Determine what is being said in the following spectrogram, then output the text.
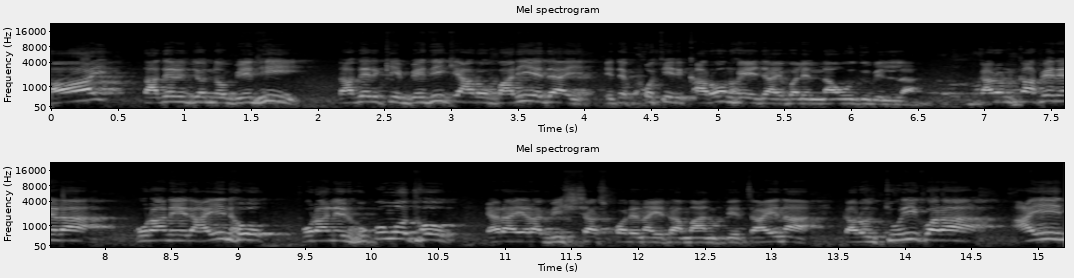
হয়, তাদের জন্য বেধি, তাদেরকে বেধিকে আরও বাড়িয়ে দেয়, এতে ক্ষতির কারণ হয়ে যায় বলেন নাউজুবিল্লা কারণ কাফেরেরা কোরআনের আইন হোক, কোরআনের হুকুমত হোক, এরা এরা বিশ্বাস করে না, এটা মানতে চায় না। কারণ চুরি করা আইন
